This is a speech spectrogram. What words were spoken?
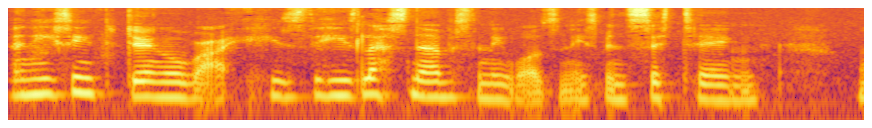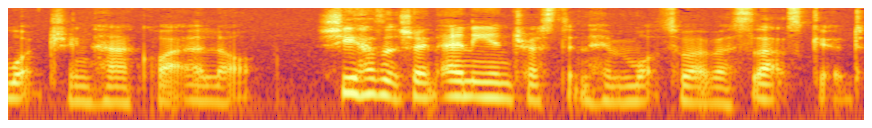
And he seems to be doing all right. He's he's less nervous than he was, and he's been sitting, watching her quite a lot. She hasn't shown any interest in him whatsoever, so that's good.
